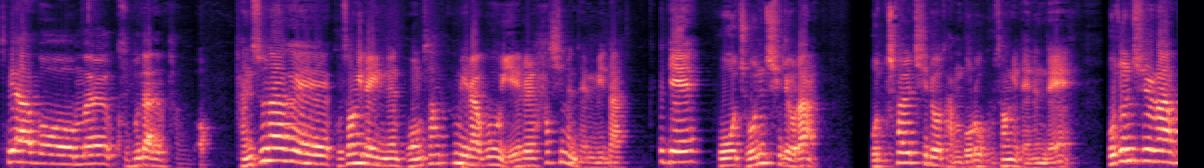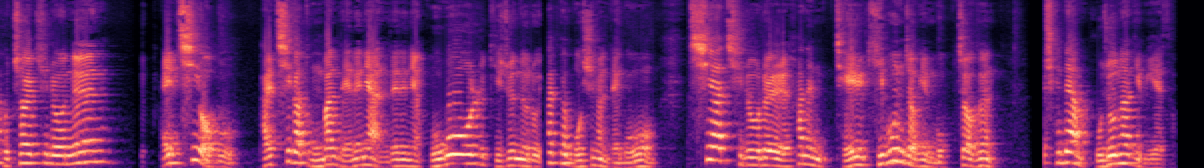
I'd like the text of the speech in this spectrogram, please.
치아보험을 구분하는 방법. 단순하게 구성이 되어 있는 보험 상품이라고 이해를 하시면 됩니다. 크게 보존 치료랑 보철 치료 담보로 구성이 되는데 보존 치료랑 보철 치료는 발치 여부, 발치가 동반되느냐 안 되느냐 그거를 기준으로 살펴보시면 되고 치아 치료를 하는 제일 기본적인 목적은 최대한 보존하기 위해서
